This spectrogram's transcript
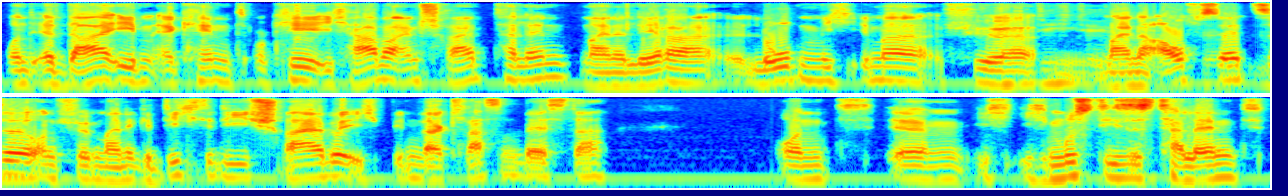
und er da eben erkennt, okay, ich habe ein Schreibtalent, meine Lehrer loben mich immer für Gedichte, meine Aufsätze ja. und für meine Gedichte, die ich schreibe, ich bin da Klassenbester und ähm, ich, ich muss dieses Talent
